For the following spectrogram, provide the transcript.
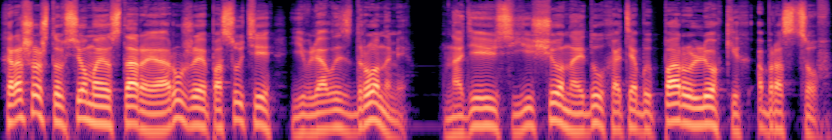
Хорошо, что все мое старое оружие, по сути, являлось дронами. Надеюсь, еще найду хотя бы пару легких образцов.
